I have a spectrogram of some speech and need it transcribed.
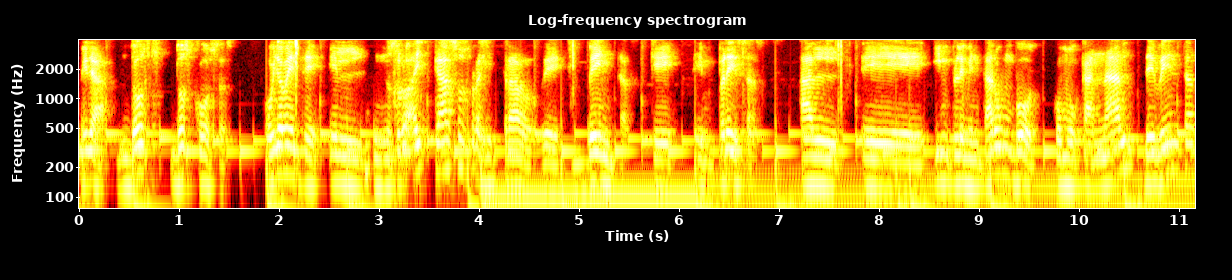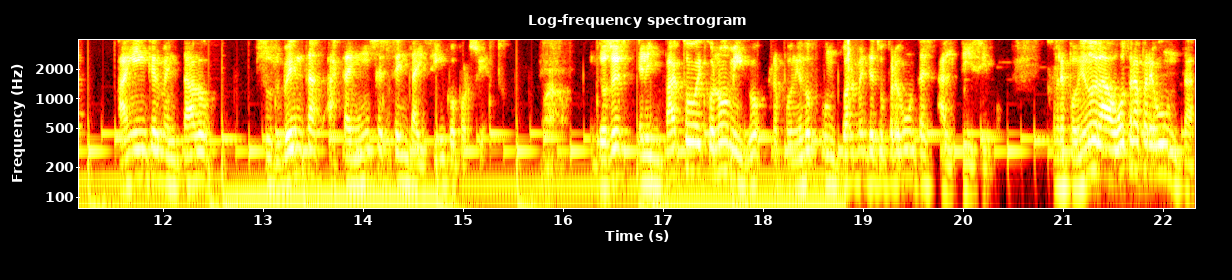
Mira, dos, dos cosas. Obviamente, el, nosotros hay casos registrados de ventas que empresas al implementar un bot como canal de ventas han incrementado sus ventas hasta en un 65%. Entonces, el impacto económico, respondiendo puntualmente a tu pregunta, es altísimo. Respondiendo a la otra pregunta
